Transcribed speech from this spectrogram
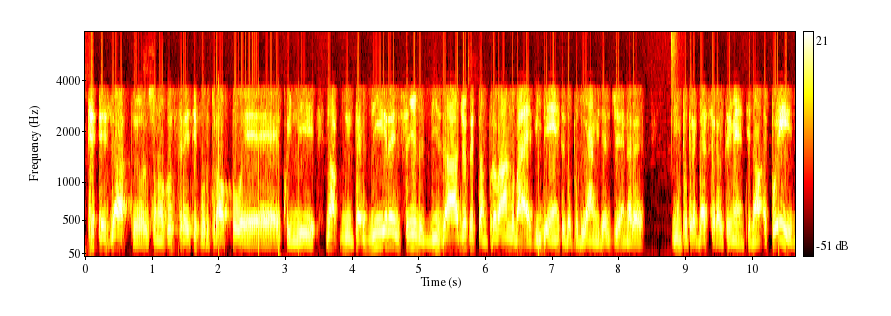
Eh, esatto, sono costretti purtroppo e quindi no, per dire il segno del disagio che stanno provando, ma è evidente dopo due anni del genere non potrebbe essere altrimenti, no? E poi,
